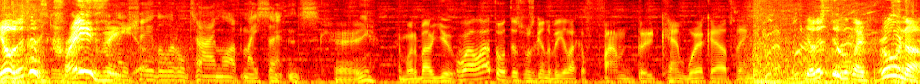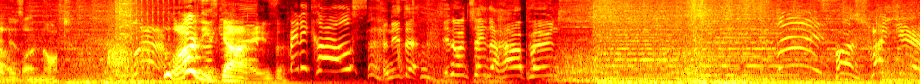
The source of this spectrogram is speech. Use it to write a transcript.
Yo, this is crazy. I crazy! shave a little time off my sentence. Okay. And what about you? Well, I thought this was going to be like a fun boot camp workout thing. Yo, this dude look like Bruno! It is not. Who are these guys? Pretty close! I need the. You know what I'm saying? The harpoons? Buzz! Lightyear!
